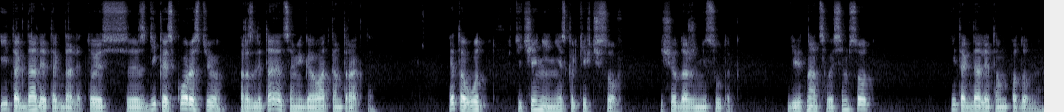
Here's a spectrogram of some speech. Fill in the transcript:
и так далее, и так далее. То есть э, с дикой скоростью разлетаются мегаватт контракты. Это вот в течение нескольких часов, еще даже не суток. 19800 и так далее и тому подобное.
